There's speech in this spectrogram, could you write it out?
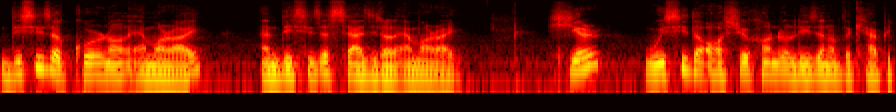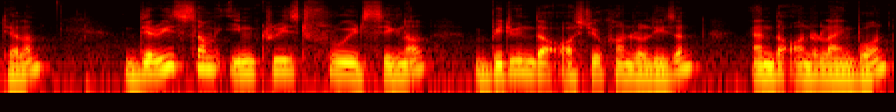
This is a coronal MRI and this is a sagittal MRI. Here we see the osteochondral lesion of the capitellum. There is some increased fluid signal between the osteochondral lesion and the underlying bone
